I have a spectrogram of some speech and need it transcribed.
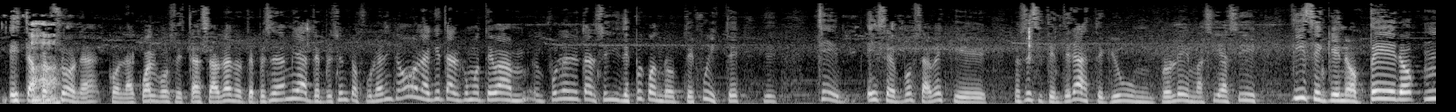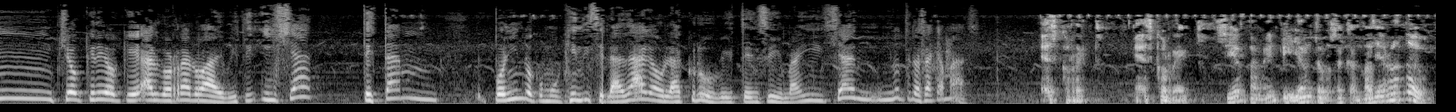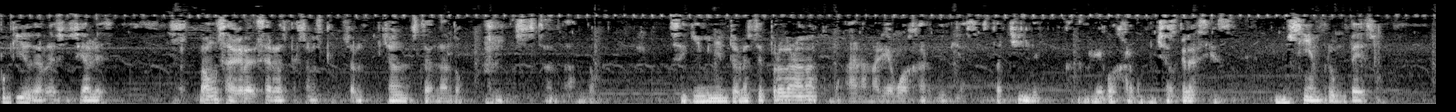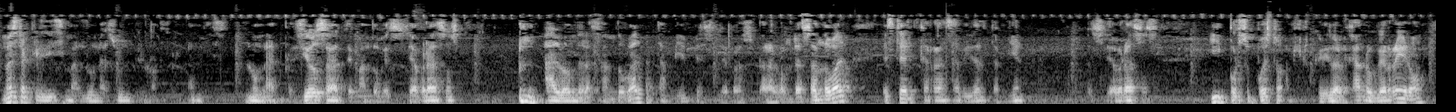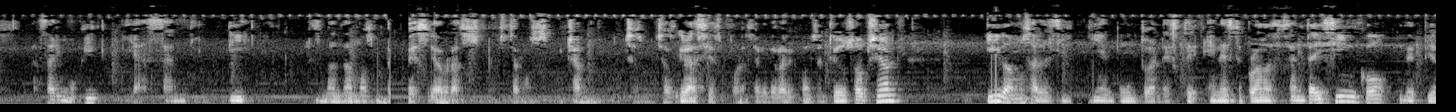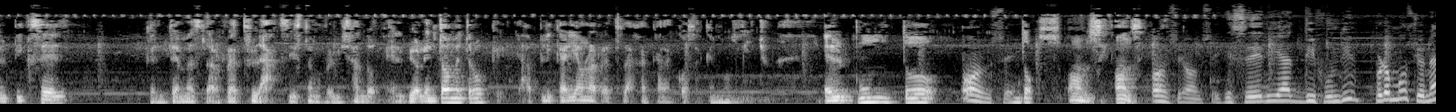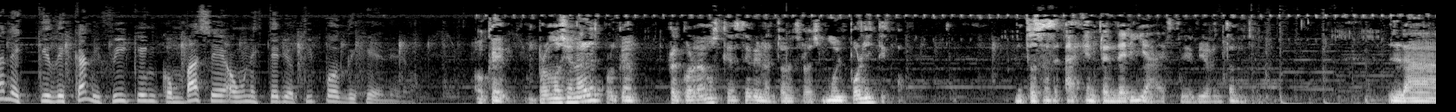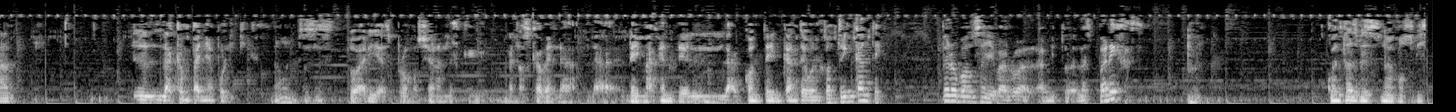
esta persona con la cual vos estás hablando te presenta, mira, te presento a fulanito, hola, ¿qué tal? ¿Cómo te va? Fulano tal, sí, y después cuando te fuiste, che, esa vos sabés que, no sé si te enteraste que hubo un problema así, así, dicen que no, pero mmm, yo creo que algo raro hay, ¿viste? Y ya te están poniendo como quien dice la daga o la cruz, ¿viste? Encima, y ya no te la saca más. Es correcto, es correcto, ciertamente, y ya no te lo sacan más. Y hablando de un poquillo de redes sociales, vamos a agradecer a las personas que nos nos están dando, nos están dando seguimiento en este programa, como Ana María Guajardo y hasta Chile. Ana María Guajardo, muchas gracias. Como siempre, un beso. Nuestra queridísima Luna Azul de Fernández. Luna preciosa, te mando besos y abrazos. Alondra Sandoval, también besos y abrazos para Alondra Sandoval. Esther Carranza Vidal, también besos y abrazos. Y por supuesto a nuestro querido Alejandro Guerrero, a Sari Mujic y a Sandy P. Les mandamos besos y abrazos por estarnos escuchando. Muchas, muchas gracias por hacer de Radio Consentido su opción. Y vamos al siguiente punto en este, en este programa 65 de Piel Pixel, que el tema es la red flags y estamos revisando el violentómetro, que aplicaría una red flag a cada cosa que hemos dicho. El punto 11. 2, 11, 11. 11, 11, que sería difundir promocionales que descalifiquen con base a un estereotipo de género. Ok, promocionales porque recordemos que este violentómetro es muy político. Entonces ah, entendería este violentómetro la, la campaña política, ¿no? Entonces tú harías promocionales que menoscaben la, la, la imagen del contrincante o el contrincante. Pero vamos a llevarlo al ámbito de las parejas. ¿Cuántas veces no hemos visto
